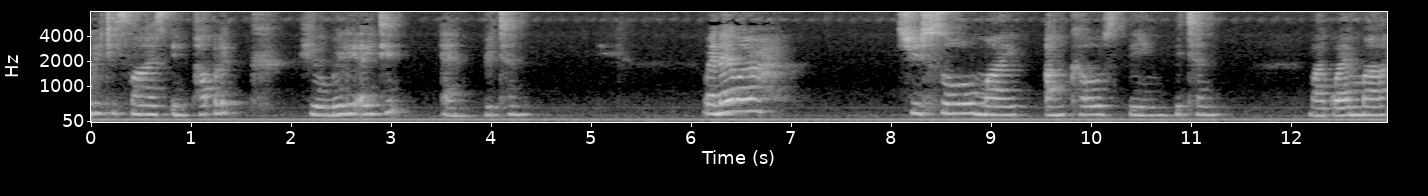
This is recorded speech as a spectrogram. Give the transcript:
criticized in public, humiliated, and beaten. Whenever she saw my uncles being beaten, my grandma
